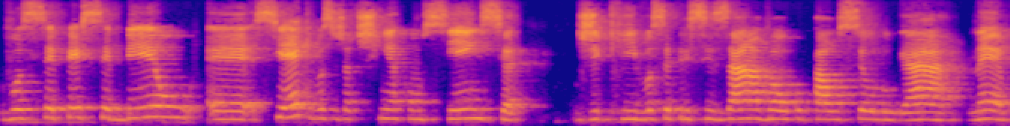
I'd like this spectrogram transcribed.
você percebeu, é, se é que você já tinha consciência de que você precisava ocupar o seu lugar né,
